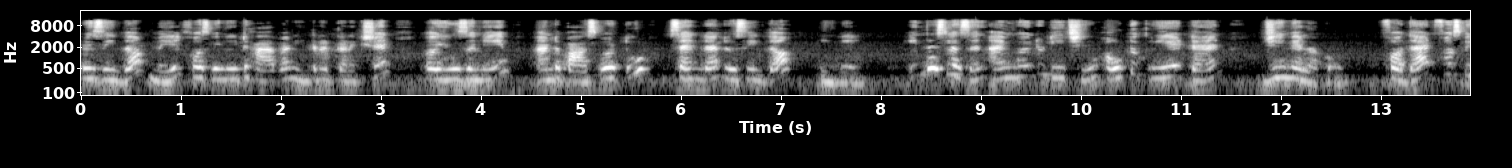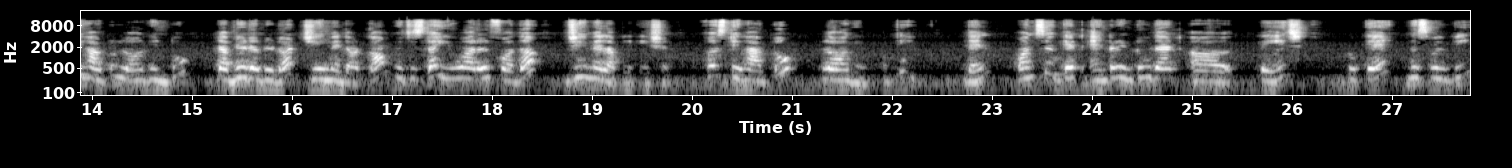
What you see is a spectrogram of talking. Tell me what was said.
receive the mail. First we need to have an internet connection a username and a password to send and receive the email. In this lesson i am going to teach you how to create an gmail account for that first we have to log into www.gmail.com which is the url for the gmail application. First you have to log in okay? Then once you get enter into that uh, page okay this will be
